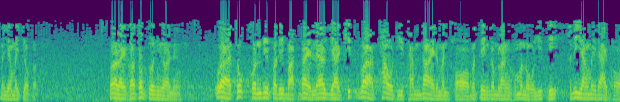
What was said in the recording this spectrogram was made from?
มันยังไม่จบอะเพราะอะไรเขาทบทวนอีกหน่อยหนึ่ง ว่าทุกคนที่ปฏิบัติได้แล้วอย่าคิดว่าเท่าที่ทำได้มันพอ มันเต็มกำลังของมโนยิทธิอันนี้ยังไม่ได้พอ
